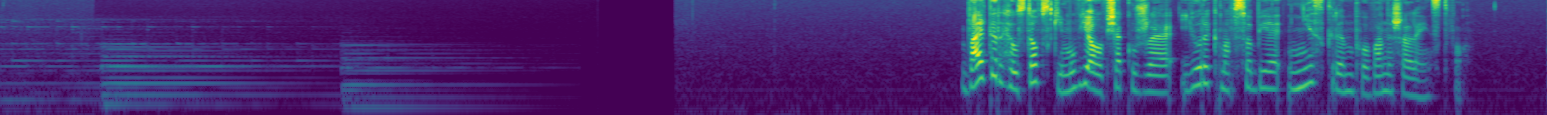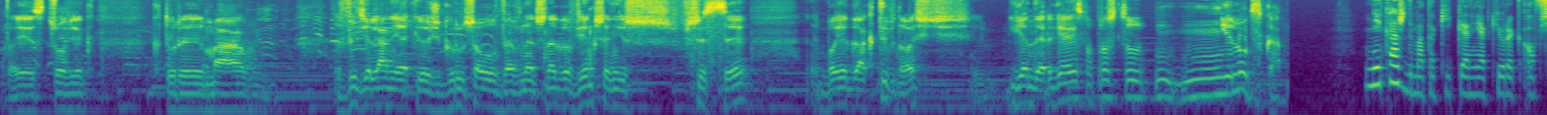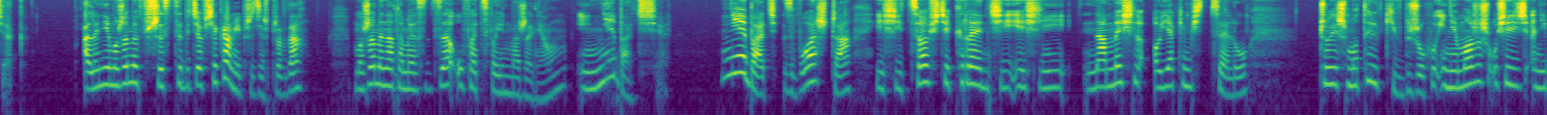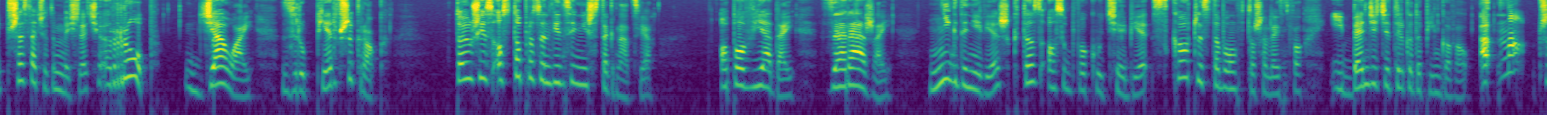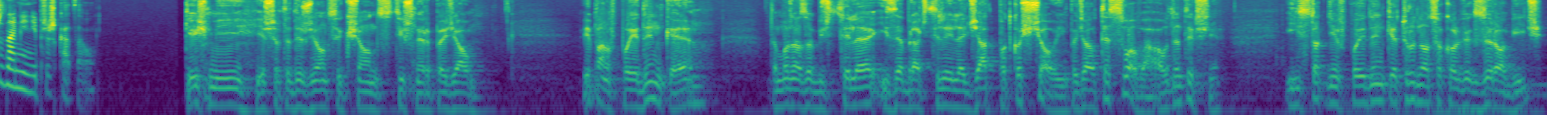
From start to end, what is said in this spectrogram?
Walter Heustowski mówi o Owsiaku, że Jurek ma w sobie nieskrępowane szaleństwo. To jest człowiek, który ma wydzielanie jakiegoś gruczołu wewnętrznego większe niż wszyscy, bo jego aktywność i energia jest po prostu nieludzka. Nie każdy ma taki gen jak Jurek Owsiak. Ale nie możemy wszyscy być owsiakami przecież, prawda? Możemy natomiast zaufać swoim marzeniom i nie bać się. Nie bać, zwłaszcza jeśli coś cię kręci, jeśli na myśl o jakimś celu czujesz motylki w brzuchu i nie możesz usiedzieć ani przestać o tym myśleć, rób, działaj, zrób pierwszy krok. To już jest o 100% więcej niż stagnacja. Opowiadaj, zarażaj. Nigdy nie wiesz, kto z osób wokół ciebie skoczy z tobą w to szaleństwo i będzie cię tylko dopingował. A no, przynajmniej nie przeszkadzał. Kiedyś mi jeszcze wtedy żyjący ksiądz Tischner powiedział, wie pan, w pojedynkę to można zrobić tyle i zebrać tyle, ile dziad pod kościołem. I powiedział te słowa, autentycznie. I istotnie w pojedynkę trudno cokolwiek zrobić.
